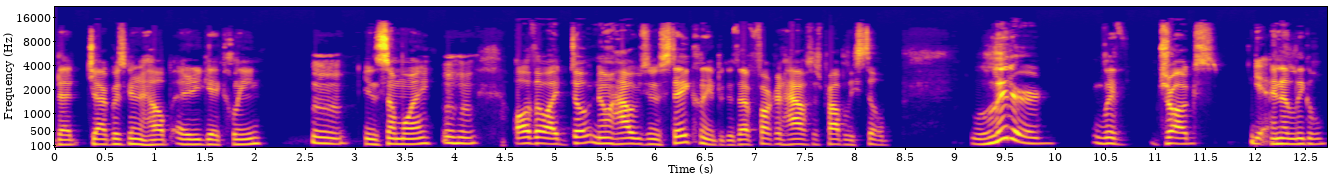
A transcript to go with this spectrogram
that Jack was gonna help Eddie get clean Mm, in some way. hmm Although I don't know how he's gonna stay clean because that fucking house is probably still littered with drugs Yeah. and illegal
